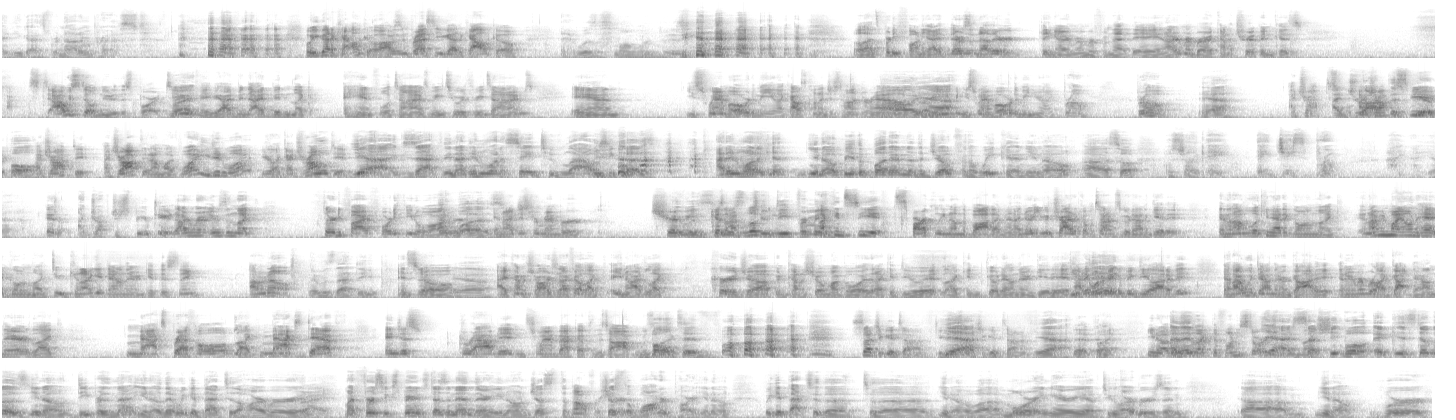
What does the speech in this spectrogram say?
and you guys were not impressed. well, you got a calico. I was impressed you got a calico. It was a small one. well, that's pretty funny. I, there's another thing I remember from that day, and I remember I kind of tripping because I was still new to the sport too. Right. Maybe I'd been I'd been like a handful of times, maybe two or three times, and you swam over to me like I was kind of just hunting around Oh, the yeah. reef, and you swam over to me, and you're like, bro, bro. Yeah. I dropped. I dropped the spear pole. I dropped it. I dropped it. I'm like, what? You did what? You're like, I dropped Well, it. Yeah, exactly. And I didn't want to say it too loud because I didn't want to get, you know, be the butt end of the joke for the weekend, you know? Uh, so I was like, hey, hey, Jason, bro, I, I, uh, I dropped your spear pole. Dude. I remember it was in like 35, 40 feet of water. It was. And I just remember tripping because I'm looking too deep for me. I can see it sparkling on the bottom, and I know you tried a couple times to go down and get it. And then I'm looking at it going like, and I'm in my own head going like, dude, can I get down there and get this thing? I don't know. It was that deep. And so Yeah. I kind of charged it. I felt like, you know, I'd like courage up and kind of show my boy that I could do it, like, and go down there and get it. And You I didn't want to make a big deal out of it. And I went down there and got it. And I remember, like, got down there, like, max breath hold, like, max depth, and just grabbed it and swam back up to the top and was like- Bolted. such a good time, dude. Yeah. Such a good time. Yeah. But, but you know, those then- are like the funny stories. Yeah, man. it's Like, she, well, it, it still goes, you know, deeper than that. You know, then we get back to the harbor, and Right. my first experience doesn't end there. You know, on just the No, for just sure. the water part. You know, we get back to the to the you know uh, mooring area of Two Harbors, and um, you know we're.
